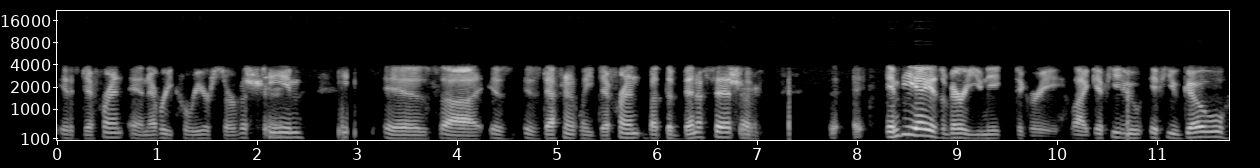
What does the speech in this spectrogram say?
is different, and every career service sure. team is uh, is is definitely different. But the benefit sure. of MBA is a very unique degree. Like if you if you go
